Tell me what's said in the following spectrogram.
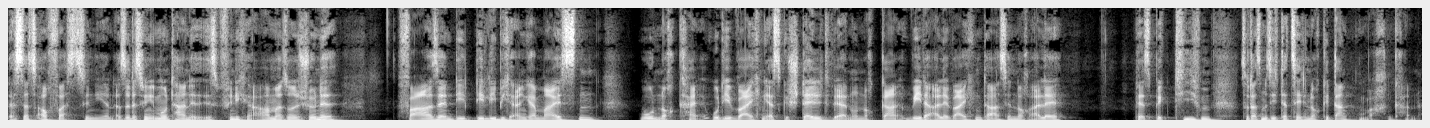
das ist das auch faszinierend. Also deswegen momentan ist, finde ich, wir so eine schöne Phase, die, die liebe ich eigentlich am meisten, wo noch kein, wo die Weichen erst gestellt werden und noch gar, weder alle Weichen da sind, noch alle Perspektiven, so dass man sich tatsächlich noch Gedanken machen kann.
